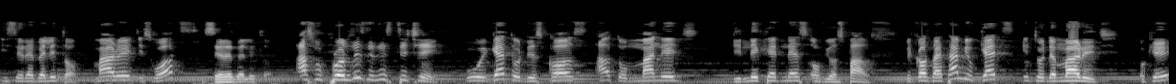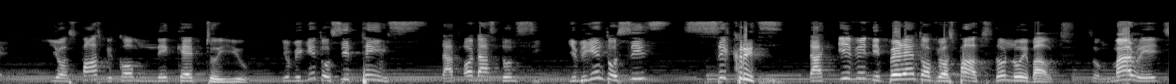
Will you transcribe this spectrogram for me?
is a revelator. Marriage is what? It's a revelator. As we in this teaching, we will get to discuss how to manage the nakedness of your spouse. Because by the time you get into the marriage, okay, your spouse become naked to you. You begin to see things that others don't see. You begin to see secrets that even the parent of your spouse don't know about. So marriage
